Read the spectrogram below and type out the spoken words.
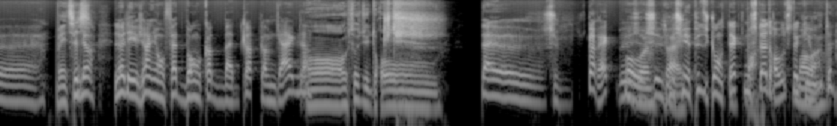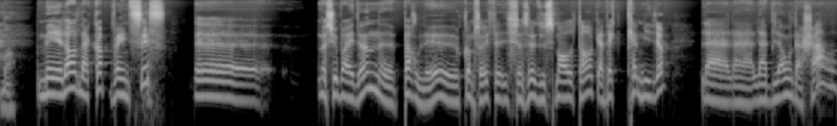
euh, 26? là, là, les gens ils ont fait bon cop, bad cop comme gag. Là. Oh, ça, c'est drôle. Ben, euh, c'est correct. Oh, je ouais, je- me souviens plus du contexte, mais Bon. c'était drôle, c'était Bon, cute. bon. Mais lors de la COP 26, euh, M. Biden euh, parlait euh, comme ça, il, faisait du small talk avec Camilla, la, la- la blonde à Charles.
